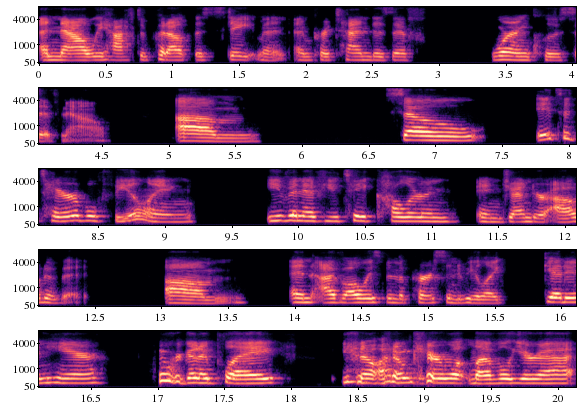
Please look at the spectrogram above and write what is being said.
and now we have to put out this statement and pretend as if we're inclusive now um so it's a terrible feeling even if you take color and, and gender out of it um, and I've always been the person to be like, get in here, we're gonna play. You know, I don't care what level you're at.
